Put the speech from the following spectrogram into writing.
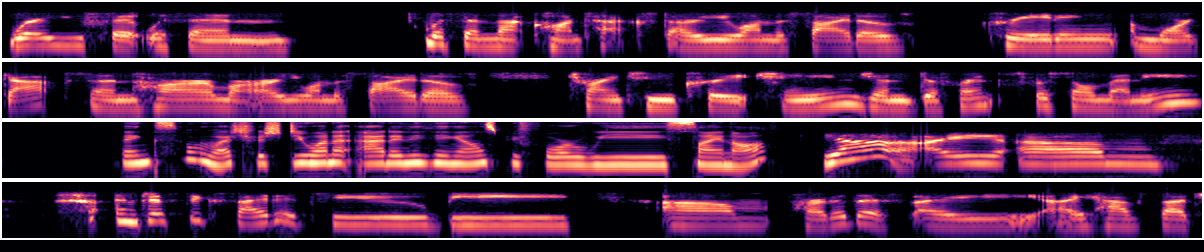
where you fit within within that context are you on the side of creating more gaps and harm or are you on the side of trying to create change and difference for so many Thanks so much, Trish. Do you want to add anything else before we sign off? Yeah, I um, I'm just excited to be um, part of this. I I have such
